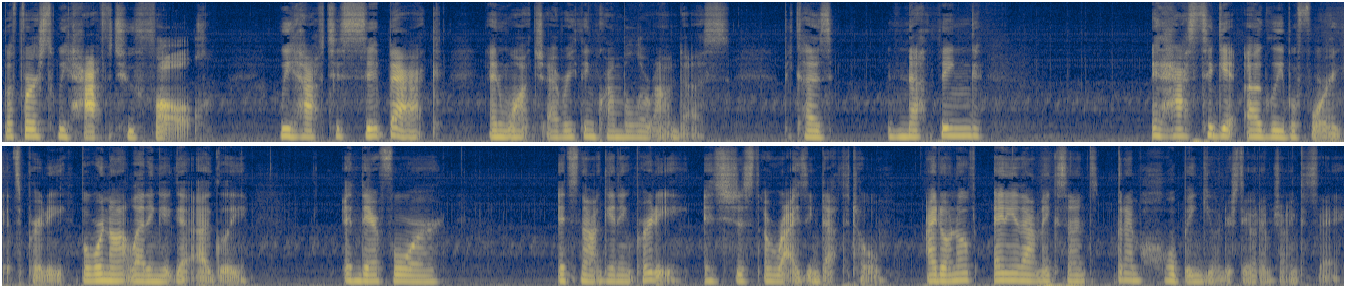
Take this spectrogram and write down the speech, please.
But first, we have to fall. We have to sit back and watch everything crumble around us because nothing it has to get ugly before it gets pretty, but we're not letting it get ugly. and therefore it's not getting pretty. It's just a rising death toll. I don't know if any of that makes sense, but I'm hoping you understand what I'm trying to say.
